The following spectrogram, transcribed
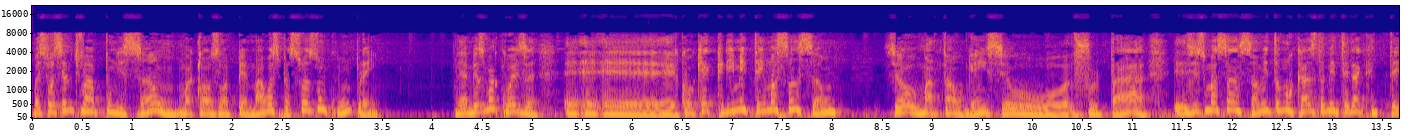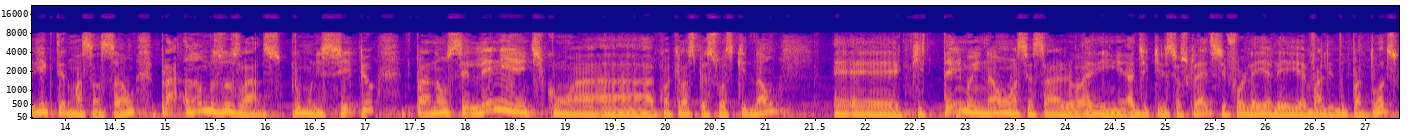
mas se você não tiver uma punição, uma cláusula penal, as pessoas não cumprem. É a mesma coisa. É, é, é, qualquer crime tem uma sanção. Se eu matar alguém, se eu furtar, existe uma sanção. Então, no caso, também teria que, teria que ter uma sanção para ambos os lados. Para o município, para não ser leniente com, a, a, com aquelas pessoas que não é, é, que teimam em não acessar, é, em adquirir seus créditos, se for lei, a lei é válida para todos,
